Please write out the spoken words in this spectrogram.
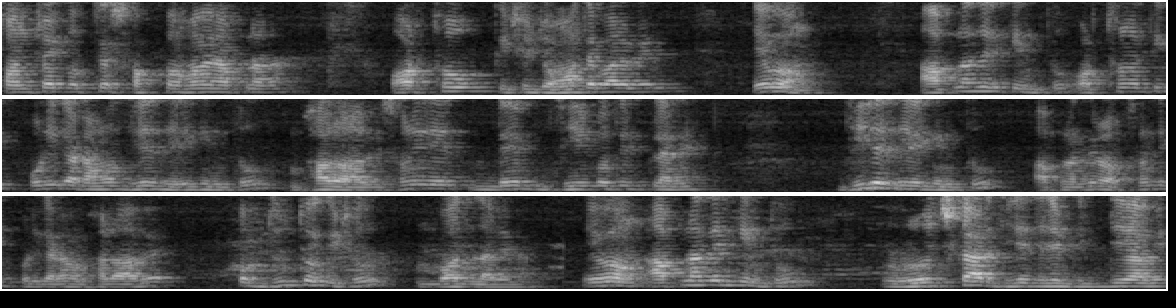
সঞ্চয় করতে সক্ষম হবেন আপনারা। অর্থ কিছু জমাতে পারবেন এবং আপনাদের কিন্তু অর্থনৈতিক পরিকাঠামো ধীরে ধীরে কিন্তু ভালো হবে। শনিদেব, দেব ধীর গতির প্ল্যানেট ধীরে ধীরে কিন্তু আপনাদের অর্থনৈতিক পরিকাঠামো ভালো হবে, খুব দ্রুত কিছু বদলাবে না। এবং আপনাদের কিন্তু রোজগার ধীরে ধীরে বৃদ্ধি হবে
